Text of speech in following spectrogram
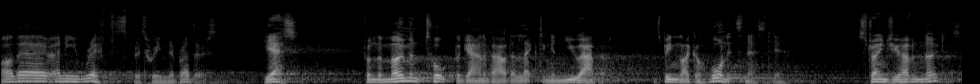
Are there any rifts between the brothers? Yes. From the moment talk began about electing a new abbot, it's been like a hornet's nest here. Strange you haven't noticed.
